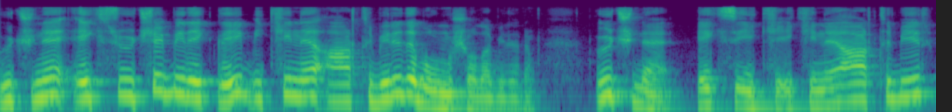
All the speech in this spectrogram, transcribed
3n eksi 3'e 1 ekleyip 2n artı 1'i de bulmuş olabilirim. 3n eksi 2 2n artı 1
